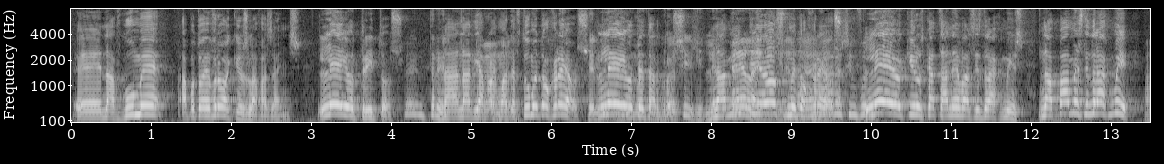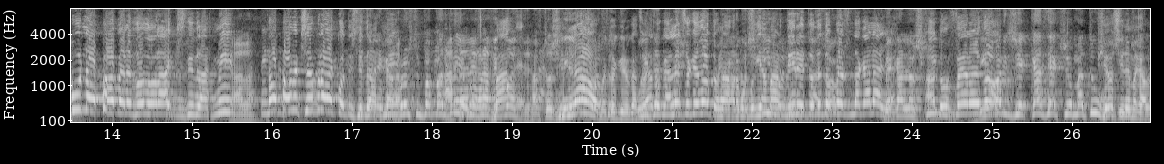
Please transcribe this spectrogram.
Ε, να βγούμε από το ευρώ, κύριος Λαφαζάνης. Λέει ο τρίτος να αναδιαπραγματευτούμε το χρέος. Λέει ο τέταρτος να μην πληρώσουμε το χρέος. Λέει ο κύριος Κατσανέβας τη δραχμής να πάμε στη δραχμή. Πού να πάμε, Ρε Θοδωράκη, στη δραχμή; Θα πάμε ξεβράκοντι στη δραχμή. Μιλάω με τον κύριο Κατσανέβα. Να το καλέσω και εδώ τον άνθρωπο που διαμαρτύρεται ότι δεν το παίζουν τα κανάλια. Να τον φέρω εδώ. Ποιος είναι μεγάλο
